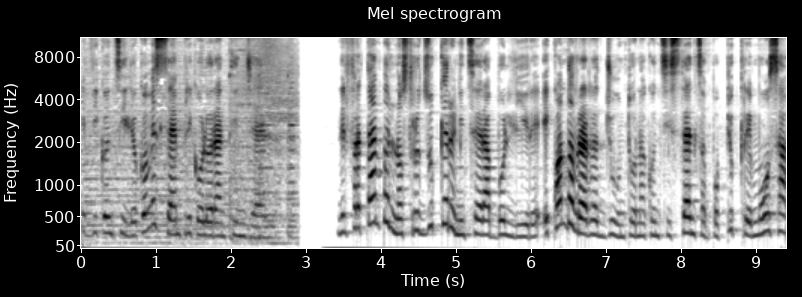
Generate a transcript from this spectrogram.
e vi consiglio come sempre i coloranti in gel. Nel frattempo il nostro zucchero inizierà a bollire e quando avrà raggiunto una consistenza un po' più cremosa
